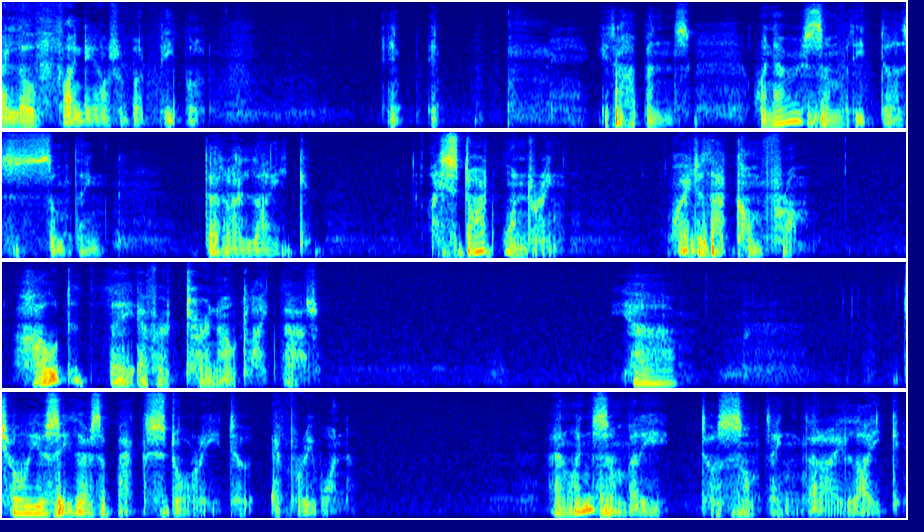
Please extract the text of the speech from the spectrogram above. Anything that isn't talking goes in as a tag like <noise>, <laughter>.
I love finding out about people. It it it happens whenever somebody does something that I like. I start wondering where did that come from? How did they ever turn out like that? Yeah. Joe, you see, there's a backstory to everyone. And when somebody does something that I like,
